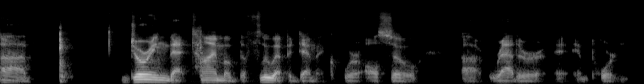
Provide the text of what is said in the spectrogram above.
uh, during that time of the flu epidemic were also uh, rather important.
